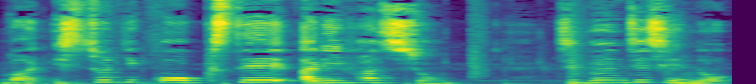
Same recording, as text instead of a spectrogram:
まあ、一緒にこう癖ありファッション自分自身の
